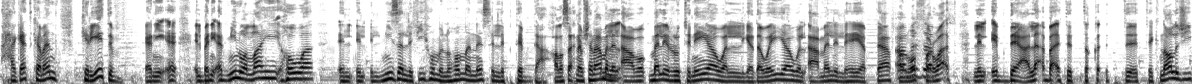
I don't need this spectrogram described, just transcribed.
حاجات كمان creative يعني آه، البني آدمين والله هو ال- ال- الميزة اللي فيهم إن هم الناس اللي بتبدع خلاص إحنا مش هنعمل. الأعمال الروتينية واليدوية والأعمال اللي هي بتاع فنوفر بالظبط. وقت للإبداع لا بقت التق... الت- ال technology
